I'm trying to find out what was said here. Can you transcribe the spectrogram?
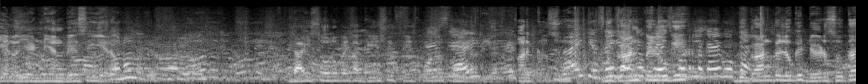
ये लो ये इंडियन बेस है ये रहा ढाई सौ रुपए का बेस है फेस पाउडर दुकान पे लोगी? दुकान पे लोगी डेढ़ सौ का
